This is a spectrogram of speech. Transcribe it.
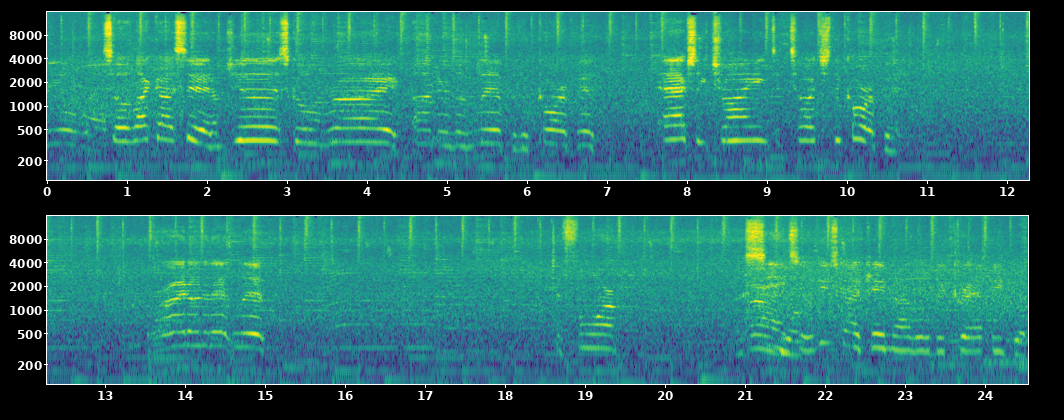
real well. So like I said, I'm just going right under the lip of the carpet, actually trying to touch the carpet. Right under that lip to form so these kind of came out a little bit crappy, but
